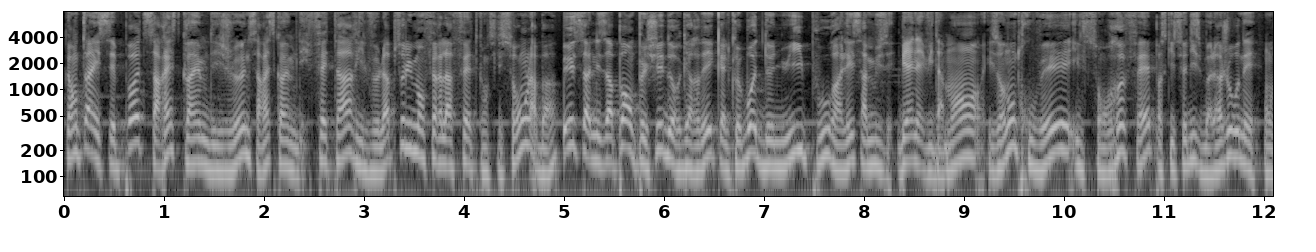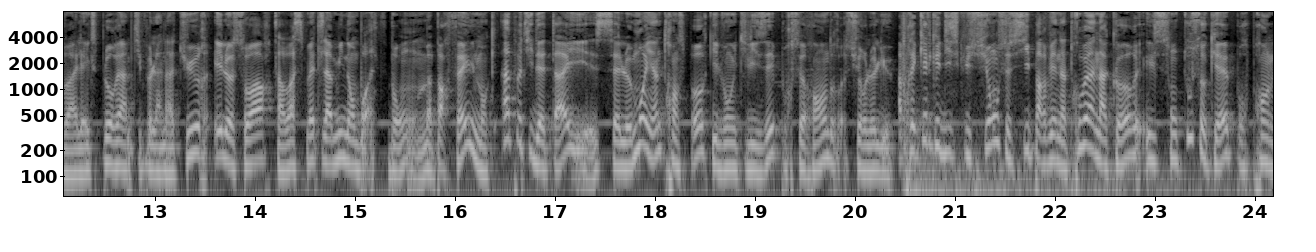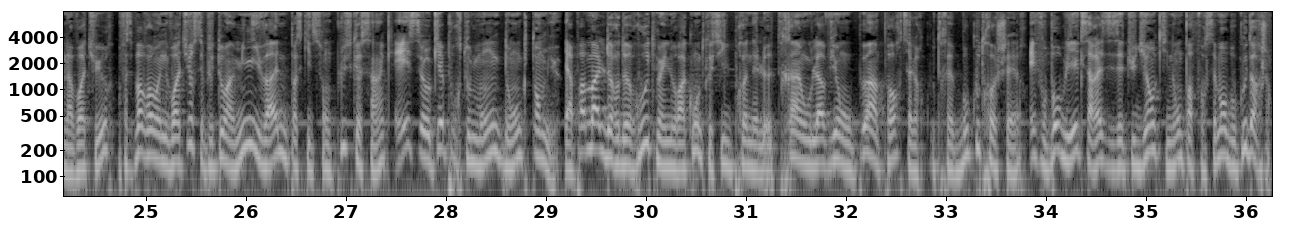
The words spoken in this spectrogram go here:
Quentin et ses potes, ça reste quand même des jeunes, ça reste quand même des fêtards, ils veulent absolument faire la fête quand ils seront là-bas, et ça ne les a pas empêchés de regarder quelques boîtes de nuit pour aller s'amuser. Bien évidemment, ils en ont trouvé, ils sont refaits parce qu'ils se disent, bah la journée, on va aller explorer un petit peu la nature, et le soir, ça va se mettre la mine en boîte. Bon, bah parfait, il manque un petit détail, c'est le moyen de transport qu'ils vont utiliser pour se rendre sur le lieu. Après quelques discussions, ceux-ci parviennent à trouver un accord, ils sont tous ok pour prendre la voiture. Enfin, c'est pas vraiment une voiture, c'est plutôt un minivan parce qu'ils sont plus que 5, et c'est ok pour tout le monde, donc tant mieux. Il y a pas mal d'heures de route, mais ils nous racontent que s'ils prenaient le train ou l'avion ou peu importe, ça leur coûterait beaucoup trop cher. Et faut pas oublier que ça reste des étudiants qui n'ont pas forcément beaucoup d'argent.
